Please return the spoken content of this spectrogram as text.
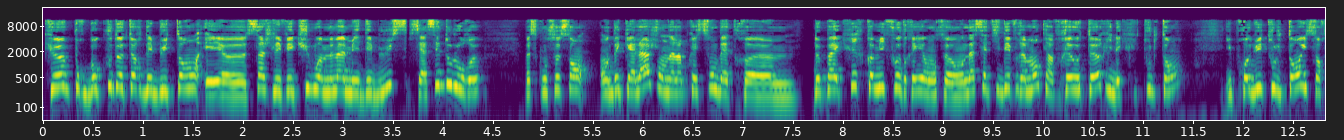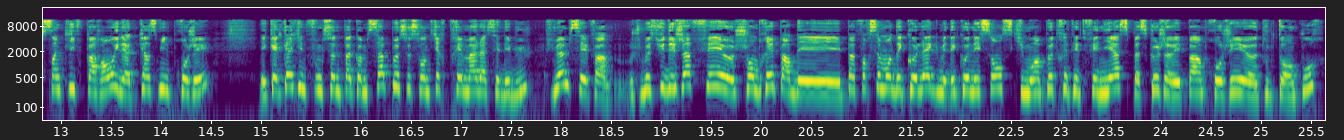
que pour beaucoup d'auteurs débutants et euh, ça je l'ai vécu moi-même à mes débuts, c'est assez douloureux parce qu'on se sent en décalage, on a l'impression d'être euh, de pas écrire comme il faudrait. On, on a cette idée vraiment qu'un vrai auteur, il écrit tout le temps, il produit tout le temps, il sort 5 livres par an, il a 15 000 projets. Et quelqu'un qui ne fonctionne pas comme ça peut se sentir très mal à ses débuts. Puis même c'est, enfin, je me suis déjà fait euh, chambrer par des, pas forcément des collègues, mais des connaissances qui m'ont un peu traité de feignasse parce que j'avais pas un projet euh, tout le temps en cours.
